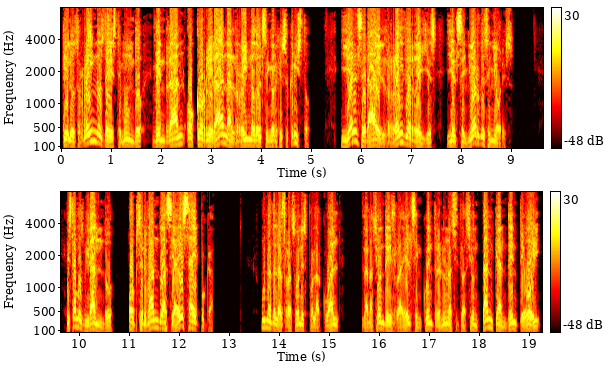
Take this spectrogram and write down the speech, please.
que los reinos de este mundo vendrán o correrán al reino del Señor Jesucristo. Y Él será el Rey de Reyes y el Señor de Señores. Estamos mirando, observando hacia esa época. Una de las razones por la cual la nación de Israel se encuentra en una situación tan candente hoy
